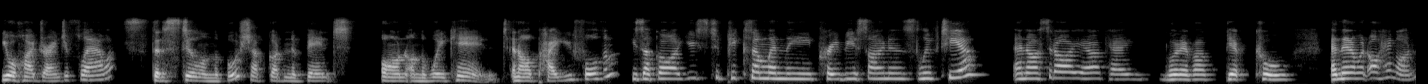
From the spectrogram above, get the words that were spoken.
your hydrangea flowers that are still on the bush. I've got an event on on the weekend and I'll pay you for them. He's like, oh, I used to pick them when the previous owners lived here. And I said, Oh, yeah, okay, whatever. Yep, cool. And then I went, Oh, hang on,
